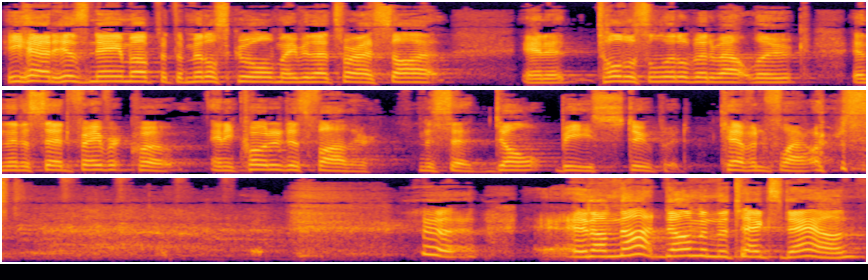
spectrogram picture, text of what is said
He had his name up at the middle school, maybe that's where I saw it. And it told us a little bit about Luke. And then it said, favorite quote. And he quoted his father. And it said, Don't be stupid, Kevin Flowers. And I'm not dumbing the text down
